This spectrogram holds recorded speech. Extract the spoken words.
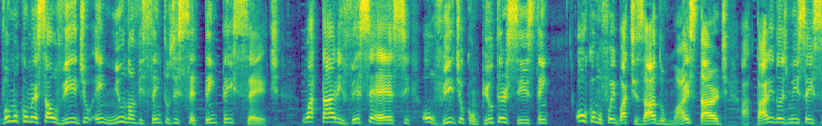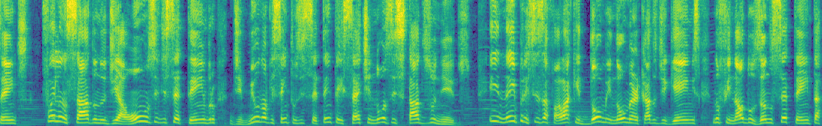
Vamos começar o vídeo em 1977 o Atari VCS ou Video Computer System, ou como foi batizado mais tarde, Atari 2600, foi lançado no dia 11 de setembro de 1977 nos Estados Unidos. E nem precisa falar que dominou o mercado de games no final dos anos 70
